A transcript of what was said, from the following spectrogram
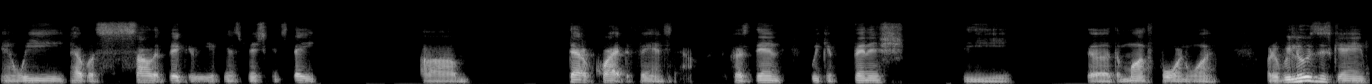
and we have a solid victory against Michigan State, um, that'll quiet the fans down because then we can finish the the the month four and one. But if we lose this game,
